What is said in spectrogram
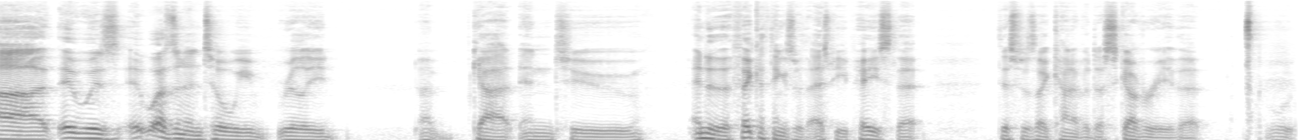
uh, it was it wasn't until we really uh, got into into the thick of things with SB Pace that this was like kind of a discovery that w-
